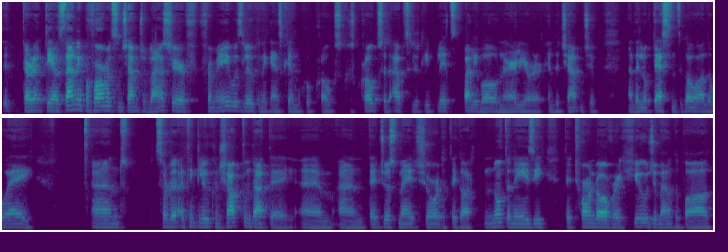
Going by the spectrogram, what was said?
the, the outstanding performance in championship last year for me was Lucan against Kilmacud Crokes because Crokes had absolutely blitzed Ballyboden earlier in the championship and they looked destined to go all the way. And sort of, I think Lucan shocked them that day, um, and they just made sure that they got nothing easy. They turned over a huge amount of ball.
